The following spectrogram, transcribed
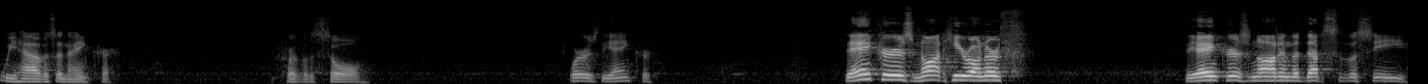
we have as an anchor for the soul. Where is the anchor? The anchor is not here on earth. The anchor is not in the depths of the sea.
